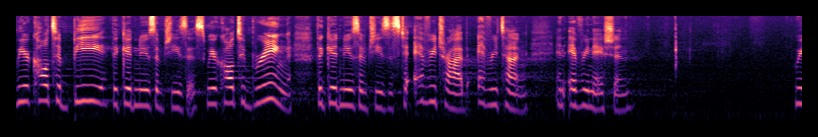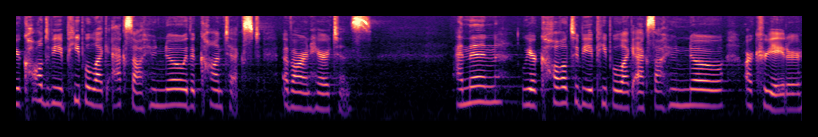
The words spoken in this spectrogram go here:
We are called to be the good news of Jesus. We are called to bring the good news of Jesus to every tribe, every tongue, and every nation. We are called to be a people like Achsah who know the context of our inheritance. And then we are called to be a people like Achsah who know our Creator,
